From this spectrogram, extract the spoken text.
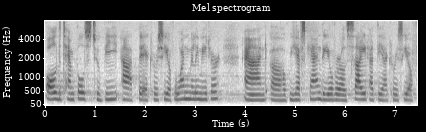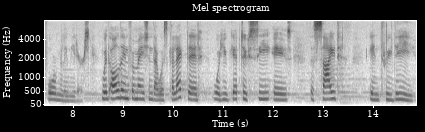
all the temples to be at the accuracy of one millimeter and uh, we have scanned the overall site at the accuracy of four millimeters. With all the information that was collected, what you get to see is the site in 3D.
